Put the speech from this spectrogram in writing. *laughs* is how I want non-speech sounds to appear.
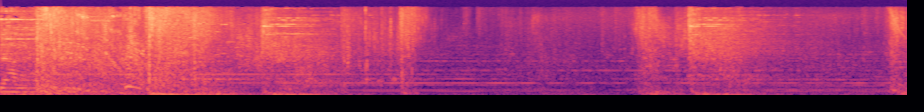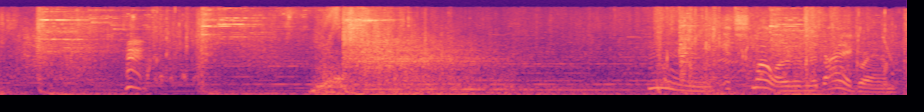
Hmm, it's smaller than the diagram.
